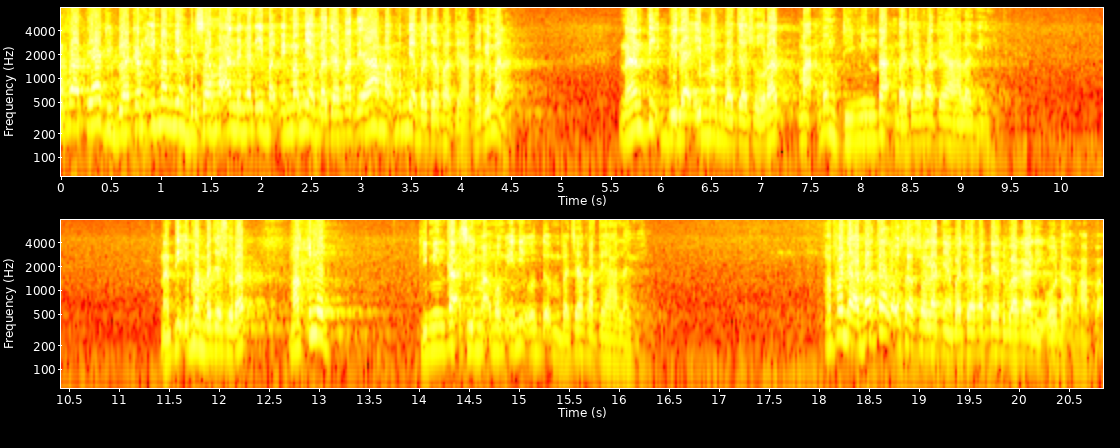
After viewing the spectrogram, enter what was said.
al-fatihah di belakang imam yang bersamaan dengan imam. Imamnya baca fatihah makmumnya baca fatihah. Bagaimana? Nanti bila imam baca surat makmum diminta baca fatihah lagi. Nanti imam baca surat matlub. Diminta si makmum ini untuk membaca fatihah lagi apa tidak batal Ustaz sholatnya? Baca fatihah dua kali? Oh tidak apa-apa.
